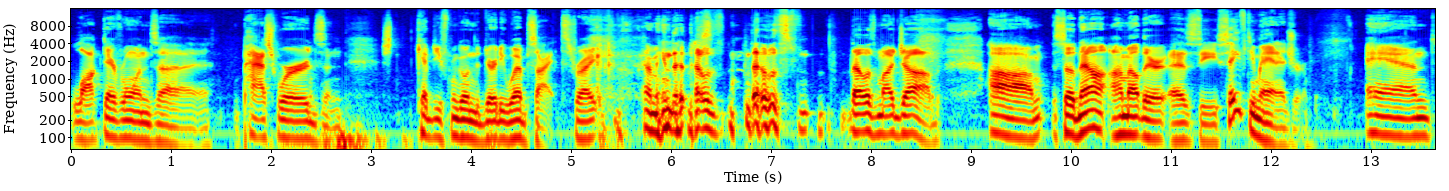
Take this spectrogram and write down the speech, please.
locked everyone's uh, passwords and kept you from going to dirty websites, right? I mean, that, that was that was that was my job. Um, so now I'm out there as the safety manager, and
